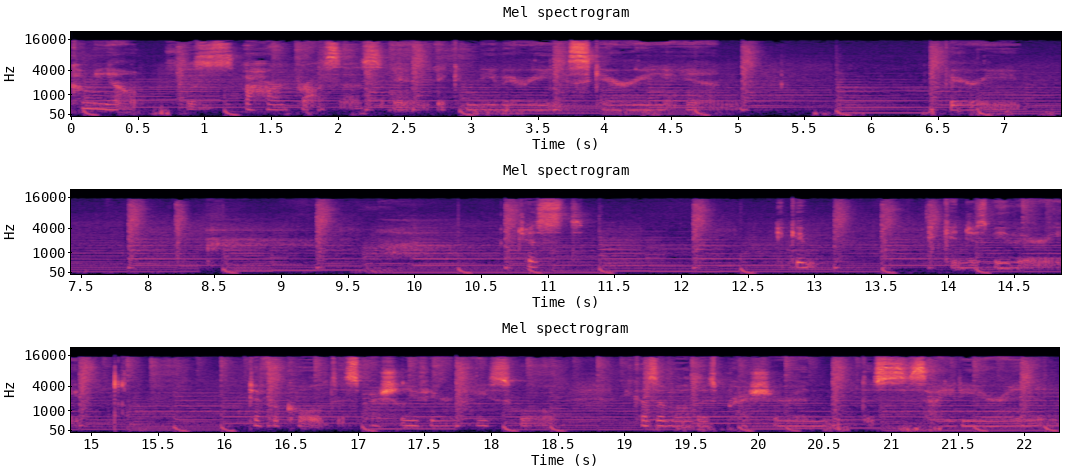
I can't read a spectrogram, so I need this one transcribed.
coming out is a hard process and it can be very scary and very just it can it can just be very difficult, especially if you're in high school, because of all this pressure and the society you're in and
